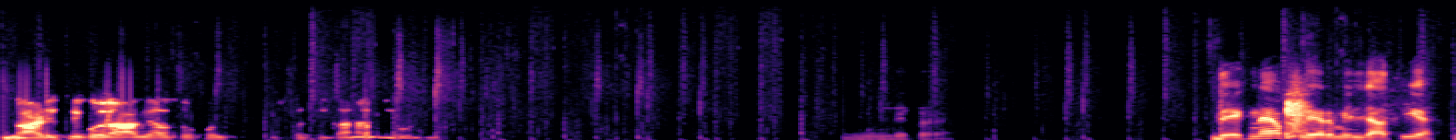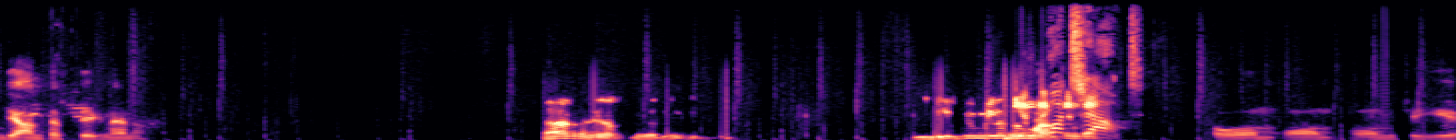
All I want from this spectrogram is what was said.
गाड़ी से कोई आ गया तो कोई उसका ठिकाना नहीं होगा। हम्म, देखना है प्लेयर मिल जाती है। ध्यान से देखना है ना। क्या करेगा प्लेयर लेकिन डीपी मिले तो मारूँगा ओम ओम ओम चाहिए।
